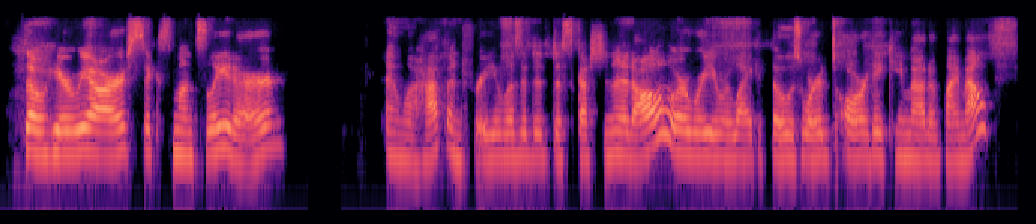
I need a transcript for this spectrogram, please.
so here we are 6 months later and what happened for you? Was it a discussion at all, or were you were like, those words already came out of my mouth?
